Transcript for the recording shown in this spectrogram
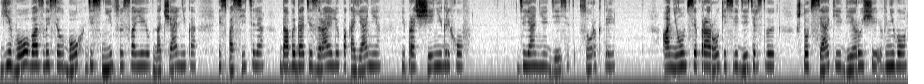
«Его возвысил Бог десницу Своею в начальника и Спасителя, дабы дать Израилю покаяние и прощение грехов». Деяние 10.43. О нем все пророки свидетельствуют, что всякий верующий в Него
